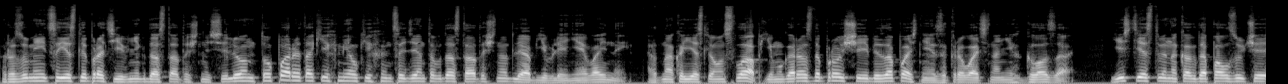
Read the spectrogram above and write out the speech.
Разумеется, если противник достаточно силен, то пары таких мелких инцидентов достаточно для объявления войны. Однако если он слаб, ему гораздо проще и безопаснее закрывать на них глаза. Естественно, когда ползучая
